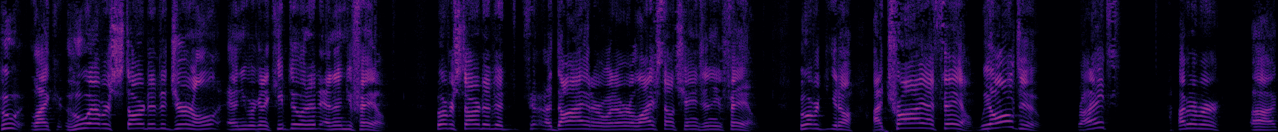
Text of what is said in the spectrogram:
Who, like, whoever started a journal and you were going to keep doing it and then you failed. Whoever started a, a diet or whatever, lifestyle change and you failed. Whoever, you know, I try, I fail. We all do, right? I remember uh,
